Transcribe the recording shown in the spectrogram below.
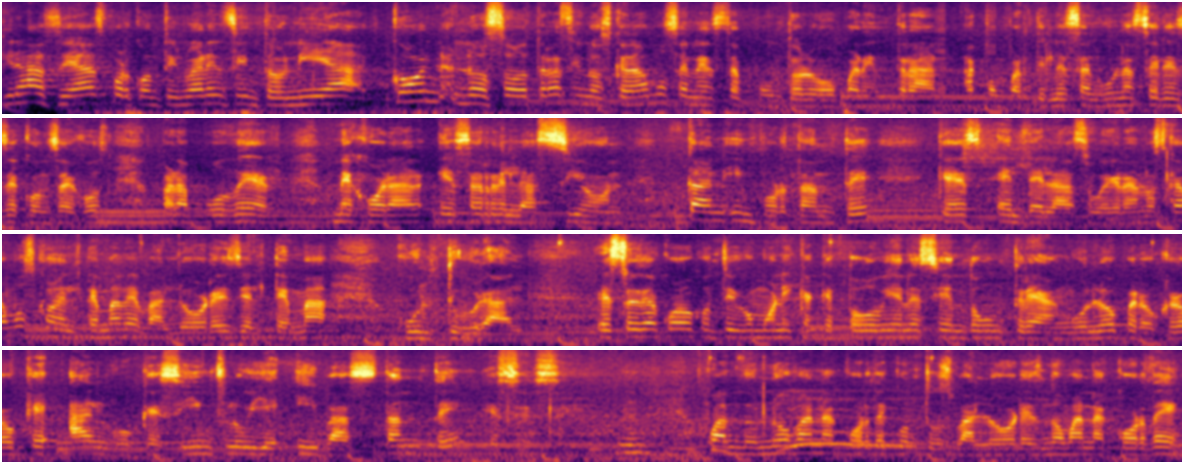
Gracias por continuar en sintonía con nosotras y nos quedamos en este punto luego para entrar a compartirles algunas series de consejos para poder mejorar esa relación tan importante que es el de la suegra. Nos quedamos con el tema de valores y el tema cultural. Estoy de acuerdo contigo, Mónica, que todo viene siendo un triángulo, pero creo que algo que sí influye y bastante es ese. Cuando no van acorde con tus valores, no van acorde,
